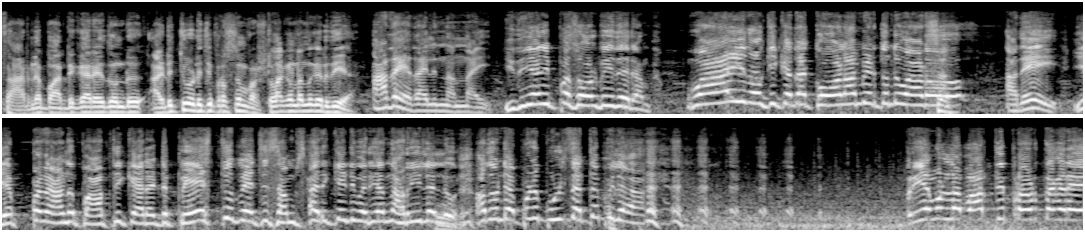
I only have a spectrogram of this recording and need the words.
സാറിന്റെ പാർട്ടിക്കാരായതുകൊണ്ട് അടിച്ചുപൊടിച്ച് പ്രശ്നം വഷളാക്കണ്ടെന്ന് കരുതിയാ? അതേതായാലും നന്നായി. ഇത് ഞാൻ ഇപ്പൊ സോൾവ് ചെയ്ത് തരാം. വായി നോക്കിക്കഥ കോളാമ്പി എടുത്തോണ്ട് വാടോ? അതെ എപ്പോഴാണ് പാർട്ടിക്കാരായിട്ട് പേസ്റ്റ് ടു പേച്ച് സംസാരിക്കേണ്ടി വരികയെന്ന് അറിയില്ലല്ലോ. അതുകൊണ്ട് എപ്പോഴും ഫുൾ സെറ്റപ്പില്ല പ്രിയമുള്ള പാർട്ടി പ്രവർത്തകരെ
